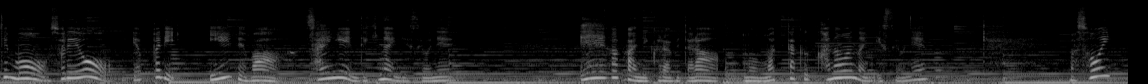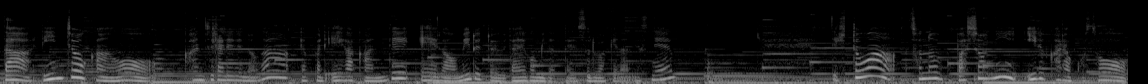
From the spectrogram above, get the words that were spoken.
でもそれをやっぱり家では再現できないんですよね。映画館に比べたらもう全くかなわないんですよね、まあ、そういった臨場感を感じられるのがやっぱり映画館で映画を見るという醍醐味だったりするわけなんですねで人はその場所にいるからこそ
